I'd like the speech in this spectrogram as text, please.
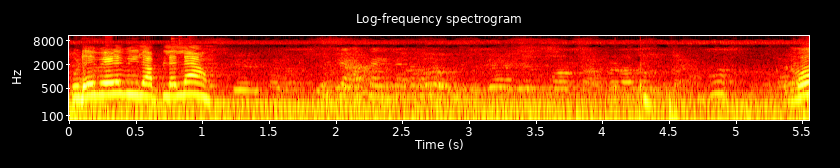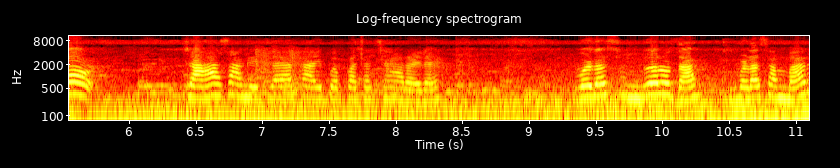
पुढे वेळ होईल आपल्याला. हो चहा सांगितला ताई पप्पाचा चहा राहिलाय. वडा सुंदर होता वडा सांबार.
